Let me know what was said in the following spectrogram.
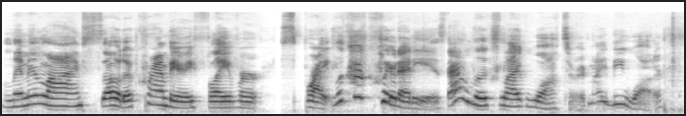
lemon lime soda cranberry flavor Sprite. Look how clear that is. That looks like water. It might be water.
